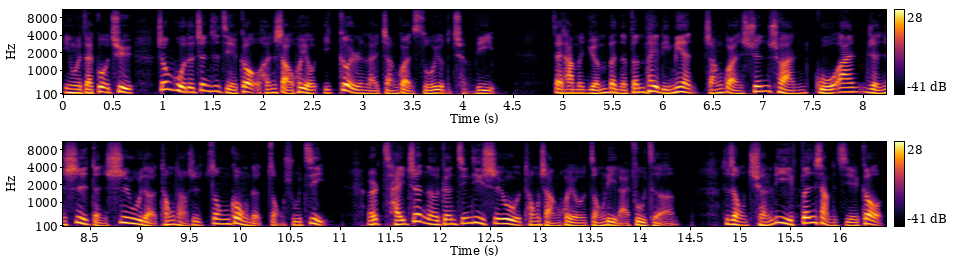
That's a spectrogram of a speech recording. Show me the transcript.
因为在过去，中国的政治结构很少会有一个人来掌管所有的权力，在他们原本的分配里面，掌管宣传、国安、人事等事务的，通常是中共的总书记，而财政呢跟经济事务通常会由总理来负责。这种权力分享的结构。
